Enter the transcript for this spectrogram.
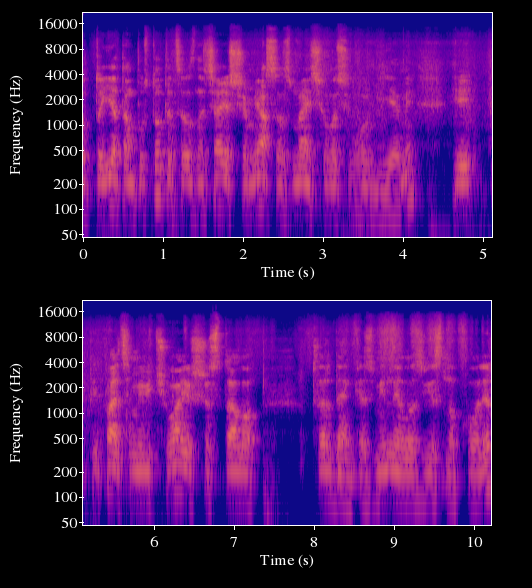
тобто є там пустоти, це означає, що м'ясо зменшилось в об'ємі. І під пальцями відчуваю, що стало тверденьке. Змінило, звісно, колір.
